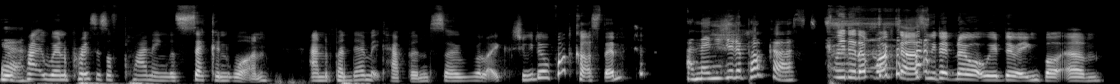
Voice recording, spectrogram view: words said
Yeah. we're, we're in the process of planning the second one, and the pandemic happened. So we're like, should we do a podcast then? And then you did a podcast. we did a podcast. we didn't know what we were doing, but um,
